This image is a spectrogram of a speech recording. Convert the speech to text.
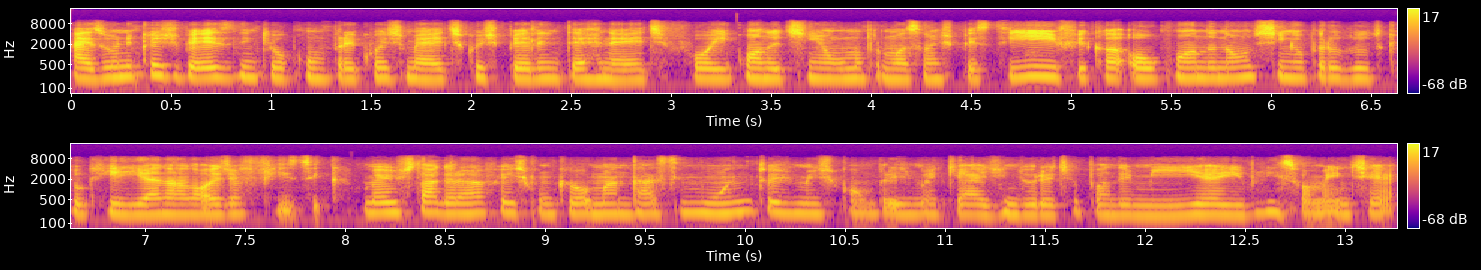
as únicas vezes em que eu comprei cosméticos pela internet foi quando tinha alguma promoção específica ou quando não tinha o produto que eu queria na loja física. Meu Instagram fez com que eu aumentasse muito as minhas compras de maquiagem durante a pandemia e principalmente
